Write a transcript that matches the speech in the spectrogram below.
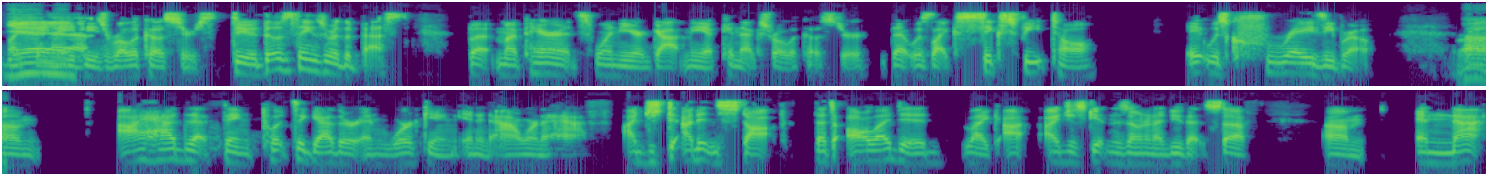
Like yeah. they made these roller coasters, dude. Those things were the best. But my parents one year got me a K'NEX roller coaster that was like six feet tall. It was crazy, bro. Wow. Um, I had that thing put together and working in an hour and a half. I just I didn't stop. That's all I did. Like I, I just get in the zone and I do that stuff. Um, and that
